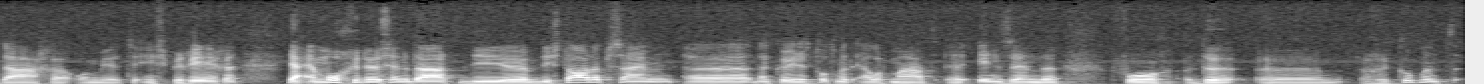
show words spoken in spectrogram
dagen om je te inspireren. Ja, en mocht je dus inderdaad die, die start-up zijn, dan kun je dus tot en met 11 maart inzenden voor de uh, Recruitment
